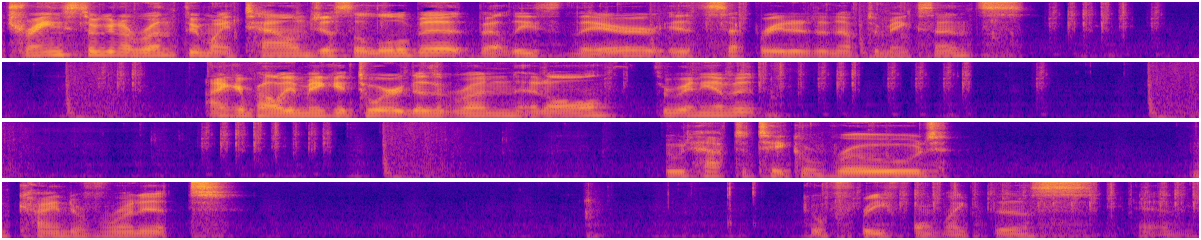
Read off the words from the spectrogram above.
The train's still going to run through my town just a little bit, but at least there it's separated enough to make sense. I can probably make it to where it doesn't run at all through any of it. We would have to take a road and kind of run it. Go freeform like this and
